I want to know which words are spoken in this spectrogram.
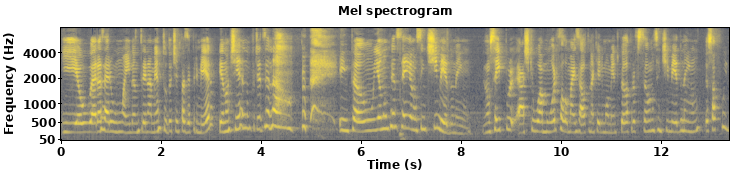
E eu era 01 ainda no treinamento, tudo eu tinha que fazer primeiro. E eu não tinha, não podia dizer não. então, e eu não pensei, eu não senti medo nenhum. Não sei por. Acho que o amor falou mais alto naquele momento pela profissão, não senti medo nenhum, eu só fui.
